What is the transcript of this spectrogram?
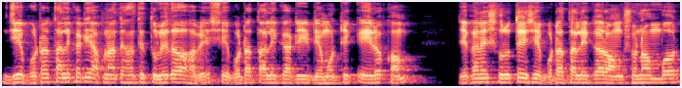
যে ভোটার তালিকাটি আপনাদের হাতে তুলে দেওয়া হবে, সেই ভোটার তালিকাটি ডেমো ঠিক এইরকম, যেখানে শুরুতেই সেই ভোটার তালিকার অংশ নম্বর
